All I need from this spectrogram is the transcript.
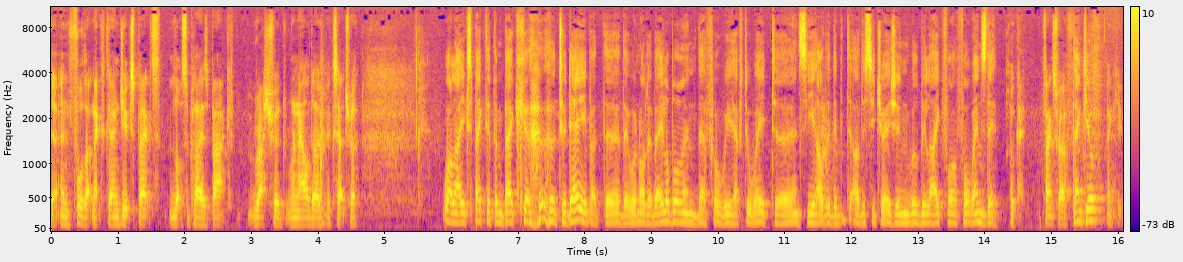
Yeah, and for that next game, do you expect lots of players back, Rashford, Ronaldo, etc.? Well, I expected them back uh, today, but uh, they were not available, and therefore we have to wait uh, and see how the how the situation will be like for, for Wednesday. Okay, thanks, Ralf. Thank you. Thank you.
